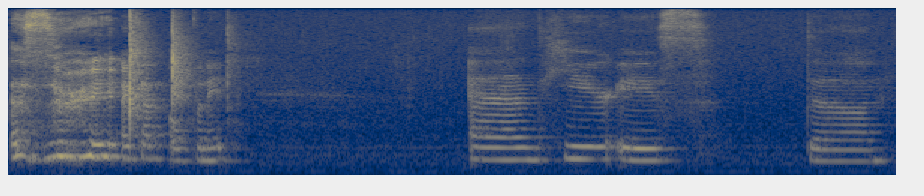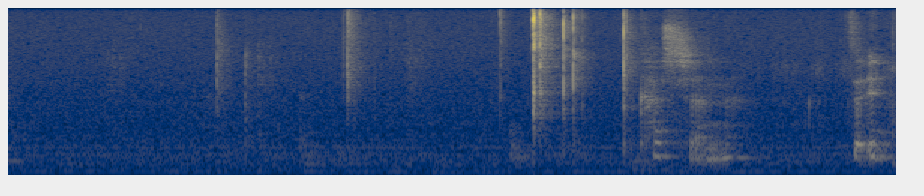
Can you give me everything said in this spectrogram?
sorry I can't open it. And here is the cushion. So it's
